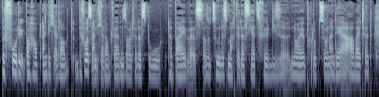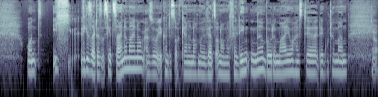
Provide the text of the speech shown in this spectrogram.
bevor du überhaupt eigentlich erlaubt, bevor es eigentlich erlaubt werden sollte, dass du dabei bist. Also zumindest macht er das jetzt für diese neue Produktion, an der er arbeitet. Und ich, wie gesagt, das ist jetzt seine Meinung. Also ihr könnt es auch gerne nochmal, wir werden es auch nochmal verlinken, ne? Bode Mayo heißt der, der gute Mann. Ja.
